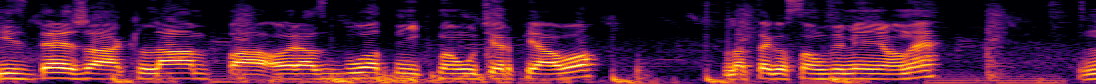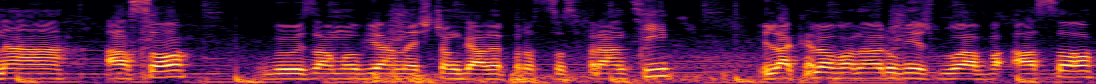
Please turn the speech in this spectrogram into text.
i zderzak, lampa oraz błotnik no, ucierpiało, dlatego są wymienione. Na ASO były zamawiane, ściągane prosto z Francji i lakierowana również była w ASO.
